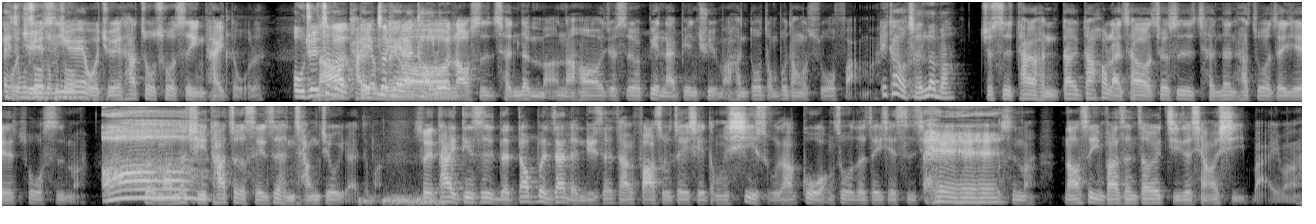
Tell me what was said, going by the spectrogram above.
哎，怎么说？怎么说？因为我觉得他做错事情太多了。我觉得这个他又可以来讨论，老实承认嘛，然后就是变来变去嘛，很多种不同的说法嘛。哎，他有承认吗？就是他有很，他他后来才有就是承认他做这些错事嘛，哦，对嘛？那其实他这个时间是很长久以来的嘛，所以他一定是忍到不能再忍，女生才会发出这些东西细数他过往做的这些事情，嘿嘿嘿，不是吗？然后事情发生之后会急着想要洗白嘛，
